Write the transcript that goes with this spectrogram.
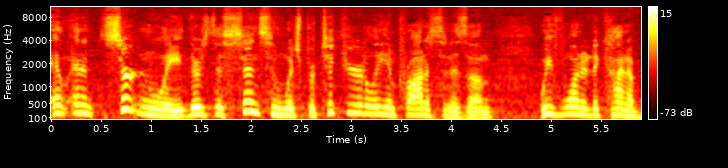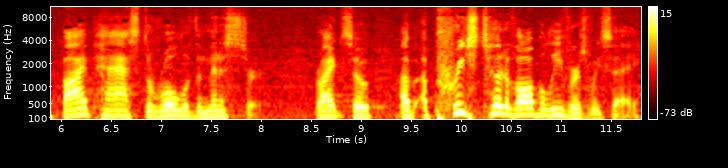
and, and certainly, there's this sense in which, particularly in Protestantism, we've wanted to kind of bypass the role of the minister, right? So, a, a priesthood of all believers, we say.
